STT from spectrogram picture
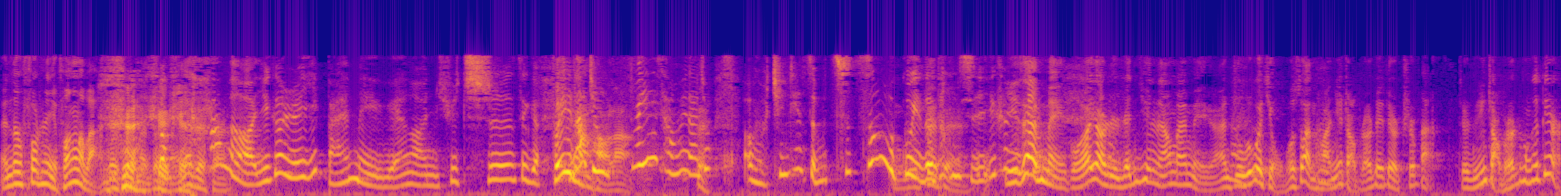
人都说成你疯了吧？这是。他们啊，一个人一百美元啊，你去吃这个，非常那就好了非常非常就哦，今天怎么吃这么贵的东西？你在美国要是人均两百美元，就如果酒不算的话，你找不着这地儿吃饭，就是你找不着这么个地儿。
